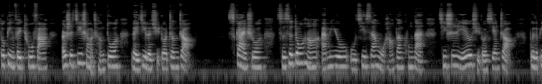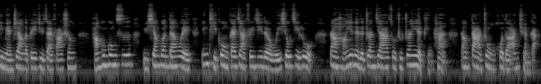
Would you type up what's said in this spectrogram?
都并非突发，而是积少成多，累计了许多征兆。Sky 说，此次东航 MU5735 航班空难其实也有许多先兆。为了避免这样的悲剧再发生，航空公司与相关单位应提供该架飞机的维修记录，让行业内的专家做出专业评判，让大众获得安全感。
